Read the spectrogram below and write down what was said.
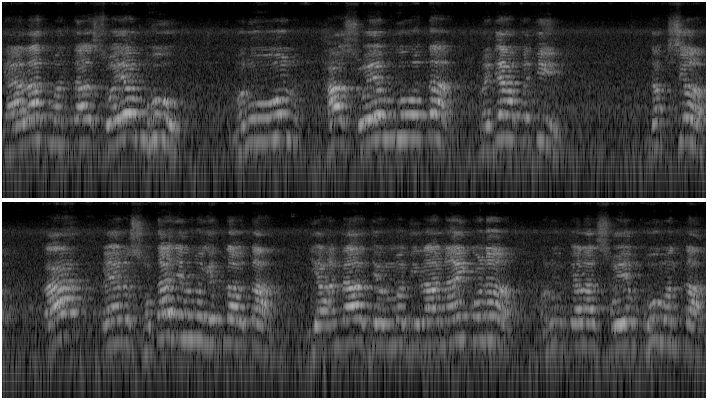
त्यालाच म्हणतात स्वयंभू. म्हणून हा स्वयंभू होता प्रजापती. दक्ष का? त्यानं स्वतः जन्म घेतला होता. यांना जन्म दिला नाही कोण? म्हणून त्याला स्वयंभू म्हणतात.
